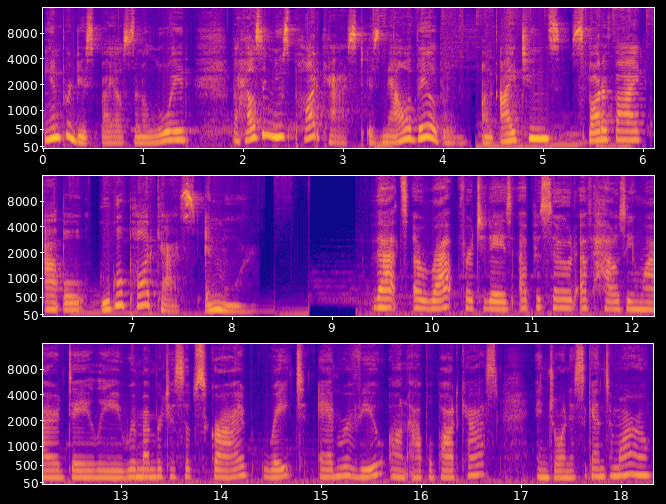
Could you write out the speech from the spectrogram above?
and produced by Alcynna Lloyd, the Housing News Podcast is now available on iTunes, Spotify, Apple, Google Podcasts, and more. That's a wrap for today's episode of Housing Wire Daily. Remember to subscribe, rate, and review on Apple Podcasts, and join us again tomorrow.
